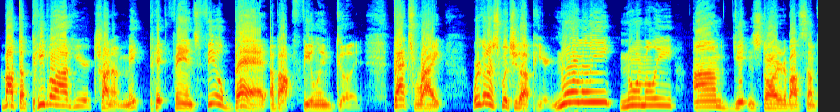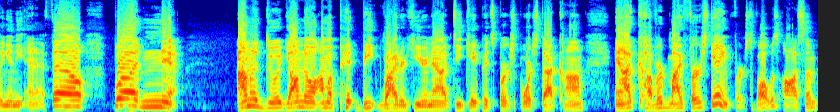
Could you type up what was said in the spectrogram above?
about the people out here trying to make Pitt fans feel bad about feeling good. That's right. We're going to switch it up here. Normally, normally, I'm getting started about something in the NFL, but no. I'm going to do it. Y'all know I'm a Pitt beat writer here now at DKPittsburghSports.com, and I covered my first game. First of all, it was awesome.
